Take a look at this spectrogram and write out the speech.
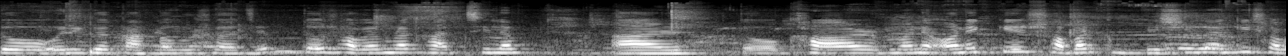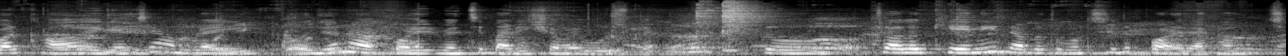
তো ওইদিকে কাকা বসে আছে। তো সবাই আমরা খাচ্ছিলাম। আর তো খাওয়ার মানে অনেকের সবার বেশিরভাগই সবার খাওয়া হয়ে গেছে। আমরা এই ওজন আর পরের ব্যাচে বাড়ির সবাই বসবে। তো চলো খেয়ে নিই, তারপর তোমার সাথে পরে দেখা হচ্ছে।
